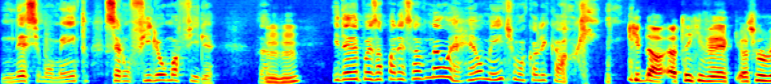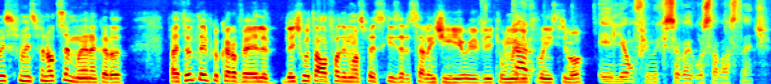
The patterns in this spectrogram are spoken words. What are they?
nesse momento se era um filho ou uma filha. uhum. E daí depois apareceu, não, é realmente o Macaulay Culkin. Que da Eu tenho que ver. Eu acho que eu vou ver esse filme esse final de semana, cara. Faz tanto tempo que eu quero ver ele. Desde que eu tava fazendo umas pesquisas de Silent Hill e vi como ele Cara, influenciou. Ele é um filme que você vai gostar bastante.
